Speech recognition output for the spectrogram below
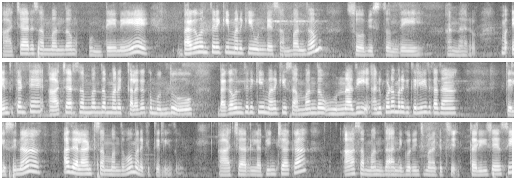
ఆచార సంబంధం ఉంటేనే భగవంతునికి మనకి ఉండే సంబంధం శోభిస్తుంది అన్నారు. ఎందుకంటే ఆచార సంబంధం మనకు కలగక ముందు భగవంతునికి మనకి సంబంధం ఉన్నది అని కూడా మనకి తెలియదు కదా. తెలిసినా అది ఎలాంటి సంబంధమో మనకి తెలియదు. ఆచారం లభించాక ఆ సంబంధాన్ని గురించి మనకి తెలియచేసి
